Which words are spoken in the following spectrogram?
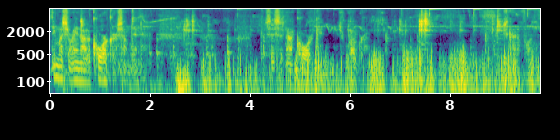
they must have ran out of cork or something. Because this is not cork, it's rubber. It's kind of funny.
